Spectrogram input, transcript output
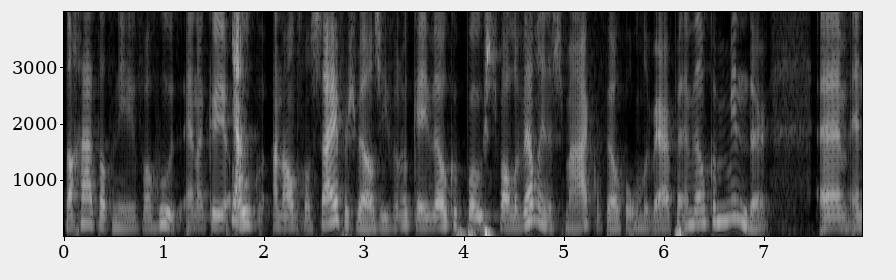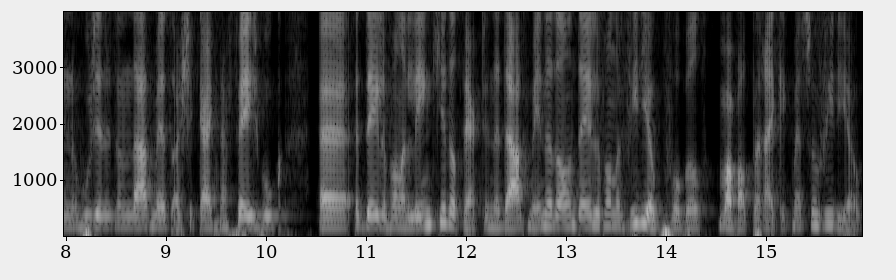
dan gaat dat in ieder geval goed. En dan kun je ook aan de hand van cijfers wel zien van oké, welke posts vallen wel in de smaak of welke onderwerpen en welke minder. Um, en hoe zit het inderdaad met als je kijkt naar Facebook, uh, het delen van een linkje, dat werkt inderdaad minder dan het delen van een video bijvoorbeeld. Maar wat bereik ik met zo'n video?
